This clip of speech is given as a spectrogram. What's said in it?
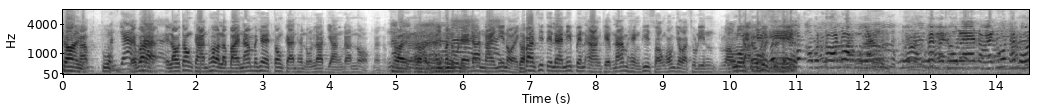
ใช่ครับ ท่วม มันยากแต่ว่าเราต้องการท่อระบายน้ำไม่ใช่ต้องการถนนลาดยางด้านนอกนะครับใช่ใช่ ให้มาดูแลด้านในนี่หน่อย ครับ บ้านซิตี้แลนด์นี่เป็นอ่างเก็บน้ำแห่งที่สองของจังหวัดสุรินทร์เรารองจากจากห้วยเสนียงพวกอบตนอกเมืองช่วยมาดูแลหน่อยดูถนน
